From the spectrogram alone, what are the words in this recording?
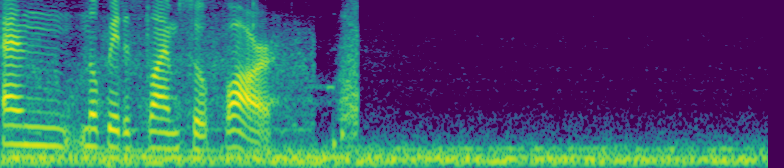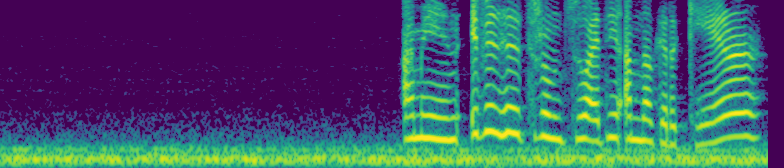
And no beta slime so far. I mean, if it hits room 2, I think I'm not gonna care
